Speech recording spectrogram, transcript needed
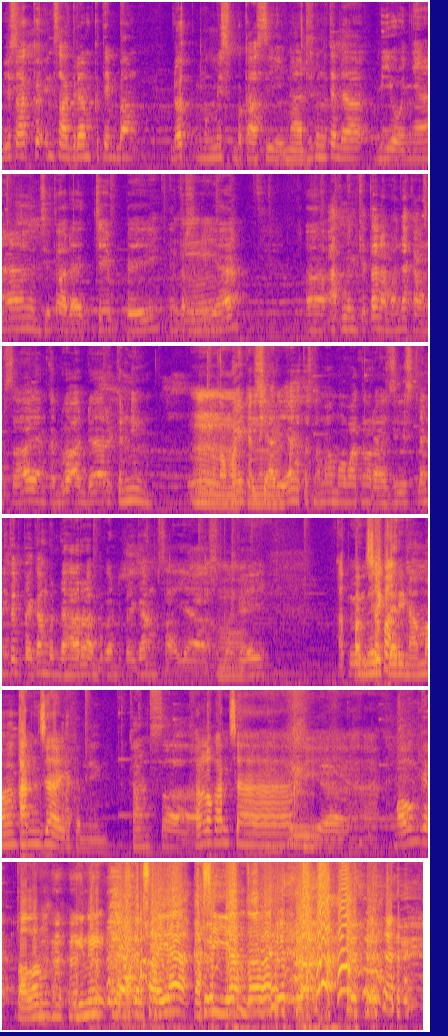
bisa ke Instagram ketimbang dot ngemis bekasi. Nah di situ nanti ada bionya, di situ ada CP yang tersedia. Eh, admin kita namanya Kansa, yang kedua ada rekening. Hmm, nomor rekening. Syariah atas nama Muhammad Nur Aziz dan itu dipegang bendahara bukan dipegang saya sebagai Admin pemilik siapa? dari nama Kanza ya? rekening Kansa. Halo Kansa. Iya. Mau nggak? Tolong gini anchor saya kasihan soalnya.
